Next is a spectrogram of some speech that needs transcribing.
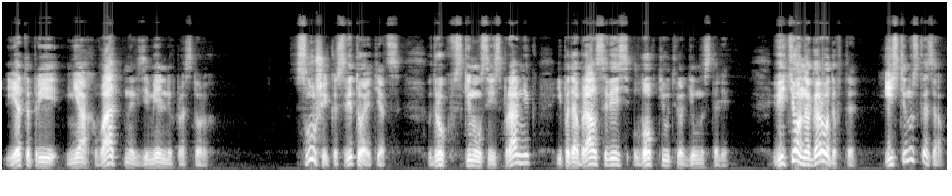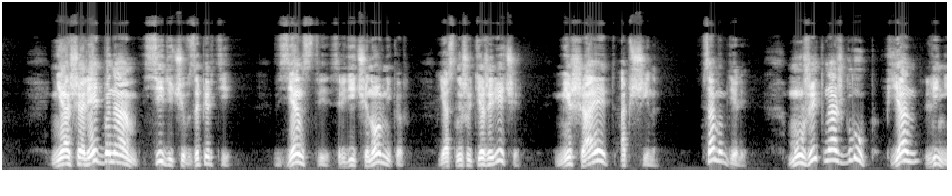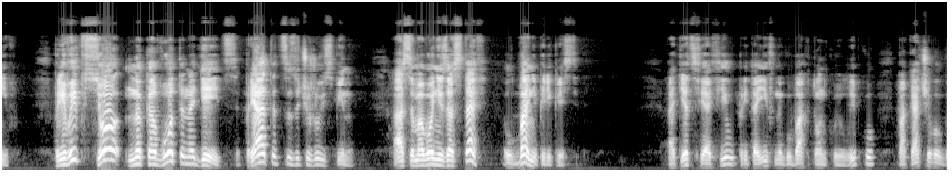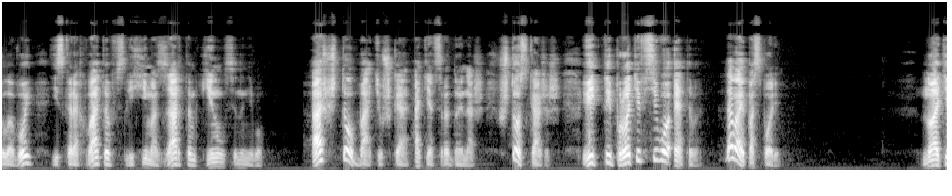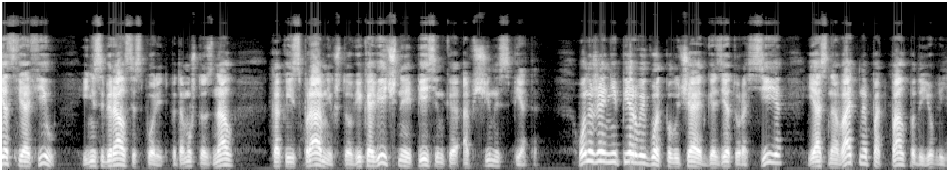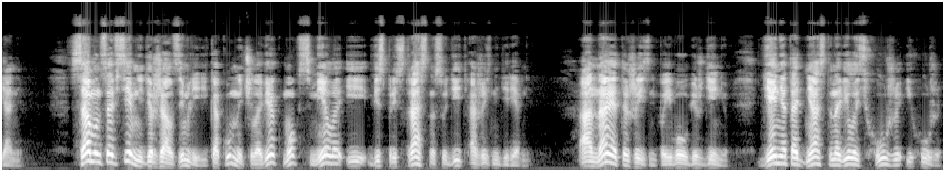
И это при неохватных земельных просторах. Слушай-ка, святой отец, вдруг вскинулся исправник и подобрался весь, локти утвердил на столе. Ведь он, Огородов-то, истину сказал. Не ошалеть бы нам, сидячи в заперти. В земстве, среди чиновников, я слышу те же речи. Мешает община. В самом деле, мужик наш глуп, пьян, ленив. Привык все на кого-то надеяться, прятаться за чужую спину. А самого не заставь, лба не перекрестит. Отец Феофил, притаив на губах тонкую улыбку, покачивал головой, и Скорохватов с лихим азартом кинулся на него. «А что, батюшка, отец родной наш, что скажешь? Ведь ты против всего этого. Давай поспорим». Но отец Феофил и не собирался спорить, потому что знал, как и исправник, что вековечная песенка общины спета. Он уже не первый год получает газету «Россия» и основательно подпал под ее влияние. Сам он совсем не держал земли, и как умный человек мог смело и беспристрастно судить о жизни деревни. А она, эта жизнь, по его убеждению, день ото дня становилась хуже и хуже.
